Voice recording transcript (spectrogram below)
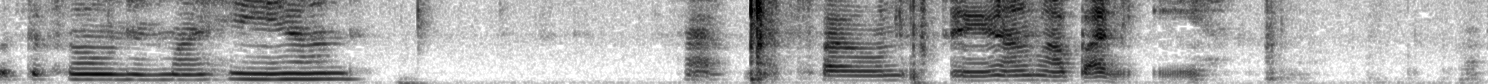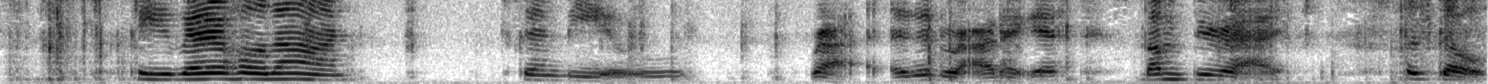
with the phone in my hand. I have my phone and my bunny. Okay, you better hold on. It's gonna be a ride, a good ride, I guess. Bumpy ride. Let's go.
